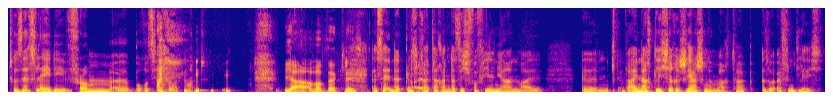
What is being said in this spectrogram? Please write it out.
to this lady from uh, Borussia Dortmund. ja, aber wirklich. Das erinnert Geil. mich gerade daran, dass ich vor vielen Jahren mal ähm, weihnachtliche Recherchen gemacht habe, also öffentlich.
